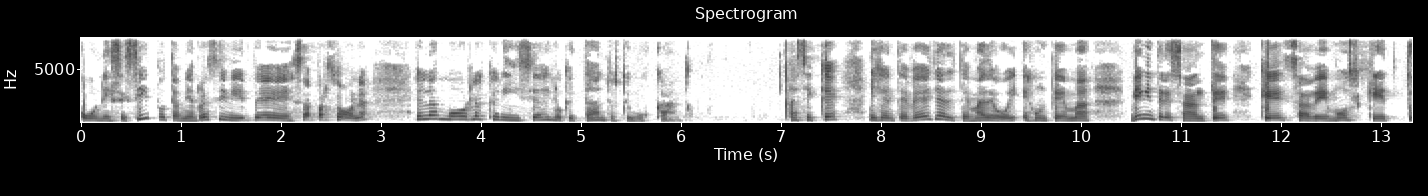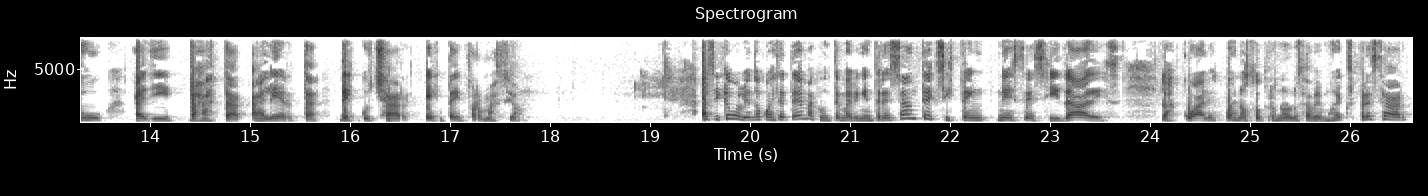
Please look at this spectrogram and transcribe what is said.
o necesito también recibir de esa persona el amor, las caricias y lo que tanto estoy buscando. Así que, mi gente bella, el tema de hoy es un tema bien interesante que sabemos que tú allí vas a estar alerta de escuchar esta información. Así que volviendo con este tema, que es un tema bien interesante, existen necesidades, las cuales pues nosotros no lo sabemos expresar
